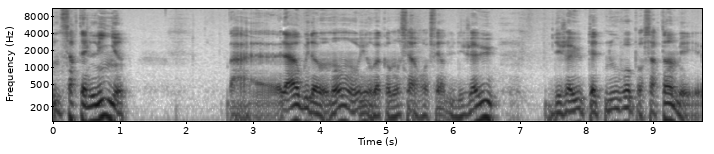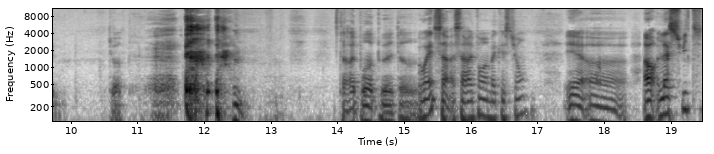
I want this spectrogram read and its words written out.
une certaine ligne, bah, là, au bout d'un moment, oui, on va commencer à refaire du déjà vu. Déjà vu peut-être nouveau pour certains, mais tu vois. Ça répond un peu à ta... Ouais, ça, ça répond à ma question. Et euh, alors la suite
